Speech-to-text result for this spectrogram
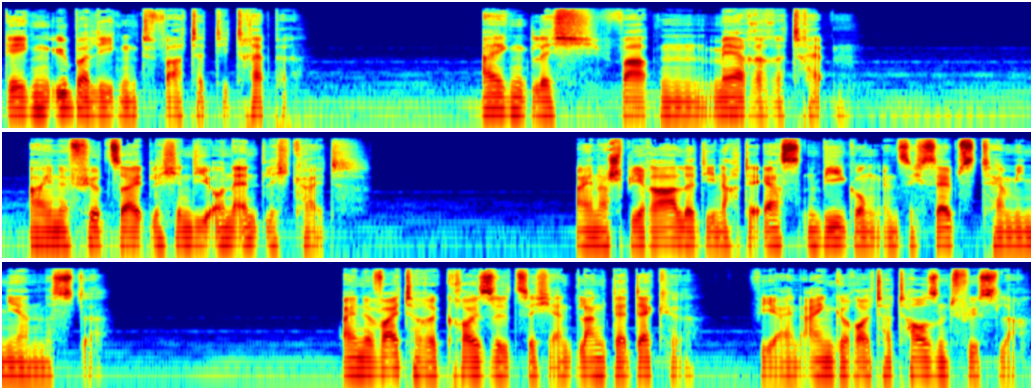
Gegenüberliegend wartet die Treppe. Eigentlich warten mehrere Treppen. Eine führt seitlich in die Unendlichkeit einer Spirale, die nach der ersten Biegung in sich selbst terminieren müsste. Eine weitere kräuselt sich entlang der Decke wie ein eingerollter Tausendfüßler.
